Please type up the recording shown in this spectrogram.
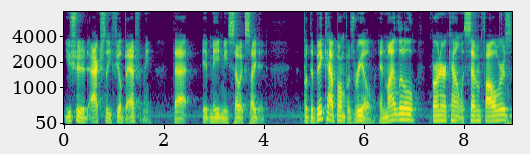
you should actually feel bad for me that it made me so excited. But the big cat bump was real, and my little burner account with seven followers.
